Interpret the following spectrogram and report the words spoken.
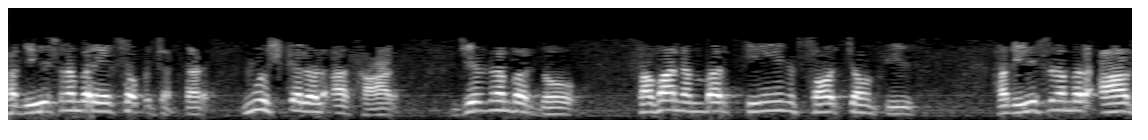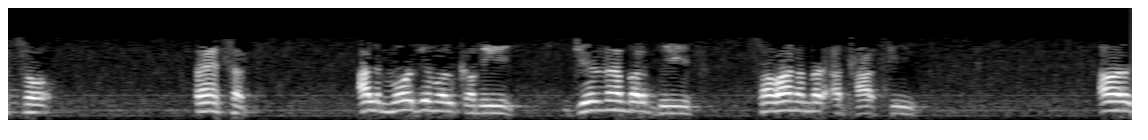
حدیث نمبر ایک سو پچہتر، مشکل الاثار، جلد نمبر دو، صفحہ نمبر تین سو چونتیس، حدیث نمبر آٹھ سو پینسٹھ، الموجم القبیر جلد نمبر بیس، صفحہ نمبر اٹھاسی، اور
